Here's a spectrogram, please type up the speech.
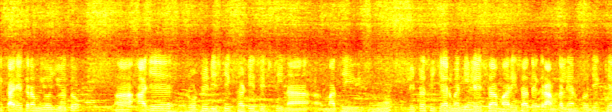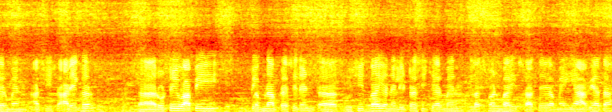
એક કાર્યક્રમ યોજ્યો હતો. આજે રોટરી ડિસ્ટ્રિક્ટ થર્ટી સિક્સટીના માંથી હું લિટરસી ચેરમેન નિલેશ શાહ, મારી સાથે Gram Kalyan project chairman Ashish Arekar Rotary Vapi ક્લબના પ્રેસિડેન્ટ કૃષિતભાઈ અને લિટરસી ચેરમેન લક્ષ્મણભાઈ સાથે અમે અહીંયા આવ્યા હતા.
